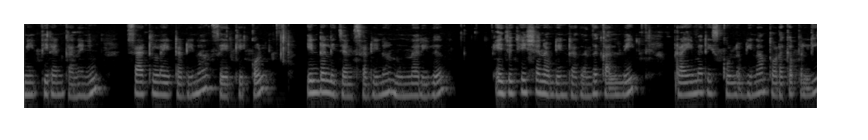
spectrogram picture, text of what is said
மீத்திறன் கணனி சேட்டலைட் அப்படின்னா செயற்கைக்கோள் இன்டெலிஜென்ஸ் அப்படின்னா நுண்ணறிவு எஜுகேஷன் அப்படின்றது வந்து கல்வி ப்ரைமரி ஸ்கூல் அப்படின்னா தொடக்கப்பள்ளி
